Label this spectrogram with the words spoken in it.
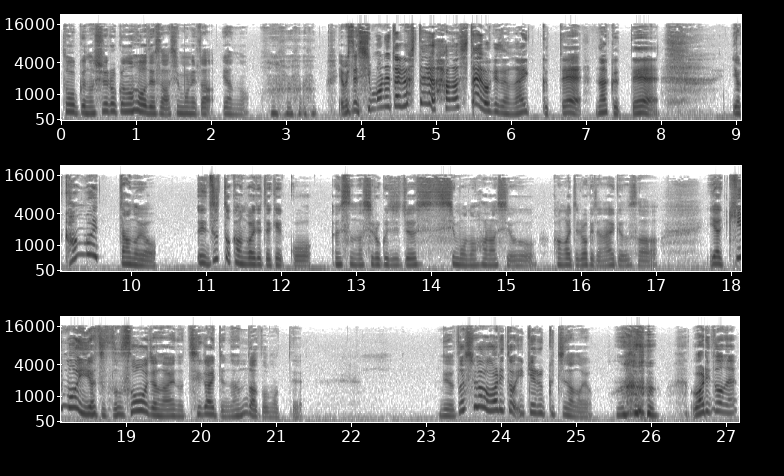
トークの収録の方でさ、下ネタやんの。いや別に下ネタがしたい、話したいわけじゃないくて、なくて、いや考えたのよ。え、ずっと考えてて結構、そんな四六時中下の話を考えてるわけじゃないけどさ、いや、キモいやつとそうじゃないの違いってなんだと思って。で、私は割といける口なのよ。割とね。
